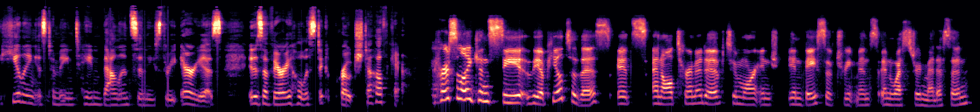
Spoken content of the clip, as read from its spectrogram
healing is to maintain balance in these three areas. It is a very holistic approach to healthcare. I personally can see the appeal to this. It's an alternative to more in- invasive treatments in Western medicine.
